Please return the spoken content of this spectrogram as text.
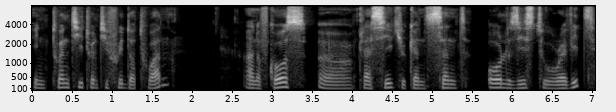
in 2023.1. And of course, uh, classic, you can send all this to Revit,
